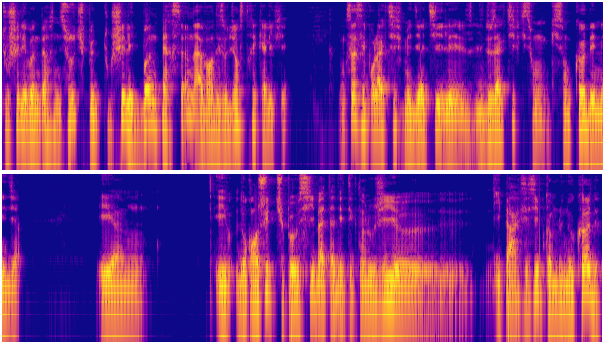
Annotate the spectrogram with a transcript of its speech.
toucher les bonnes personnes. Surtout tu peux toucher les bonnes personnes, avoir des audiences très qualifiées. Donc ça c'est pour l'actif médiatique, les, deux actifs qui sont qui sont code et médias. Et et donc ensuite tu peux aussi, bah t'as des technologies hyper accessibles comme le no code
